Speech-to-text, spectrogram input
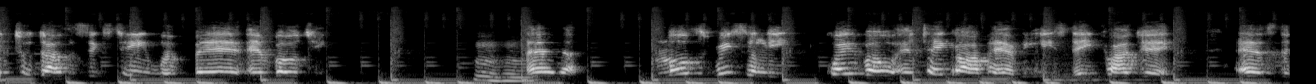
in 2016 with Bad and Boujee. Mm-hmm. And uh, most recently, Quavo and Takeoff have released a project as the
